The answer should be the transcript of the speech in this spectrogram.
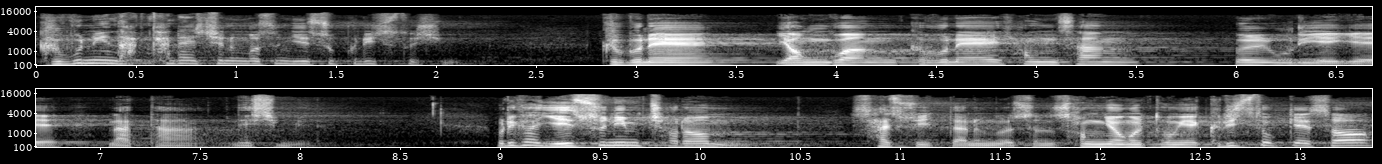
그분이 나타내시는 것은 예수 그리스도십니다. 그분의 영광, 그분의 형상을 우리에게 나타내십니다. 우리가 예수님처럼 살 수 있다는 것은 성령을 통해 그리스도께서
